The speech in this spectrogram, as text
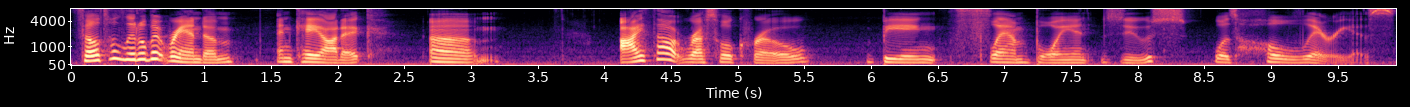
Felt a little bit random and chaotic. Um, I thought Russell Crowe being flamboyant Zeus was hilarious.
